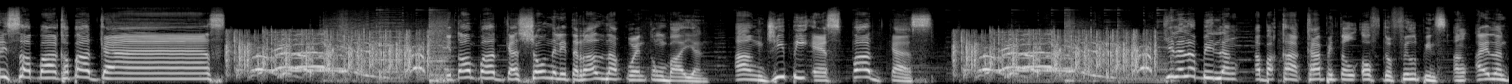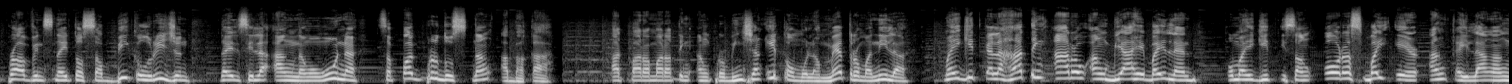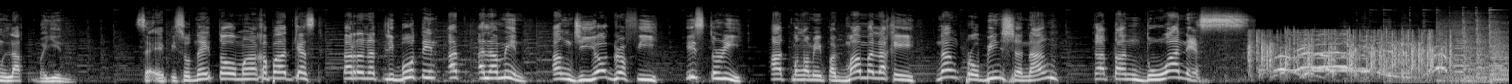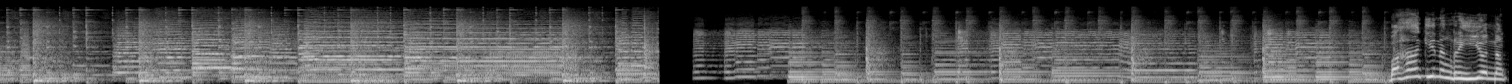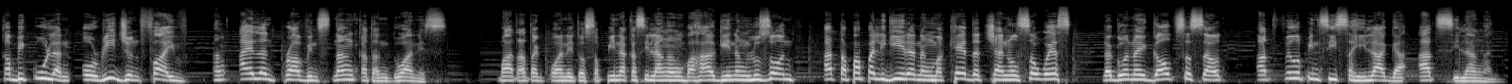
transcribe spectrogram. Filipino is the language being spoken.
What is up mga? Ito ang podcast show na literal na kwentong bayan, ang GPS Podcast. Kilala bilang Abaca, capital of the Philippines, ang island province na ito sa Bicol region dahil sila ang nangunguna sa pag-produce ng abaca. At para marating ang probinsyang ito mula Metro Manila, mahigit kalahating araw ang biyahe by land o mahigit isang oras by air ang kailangang lakbayin. Sa episode na ito mga kapodcast, tara na't libutin at alamin ang geography, history at mga may pagmamalaki ng probinsya ng Catanduanes. Bahagi ng rehiyon ng Kabikulan o Region 5 ang island province ng Catanduanes. Matatagpuan ito sa pinakasilangang bahagi ng Luzon at napapaligiran ng Maqueda Channel sa west, Lagonoy Gulf sa south at Philippine Sea sa hilaga at silangan.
